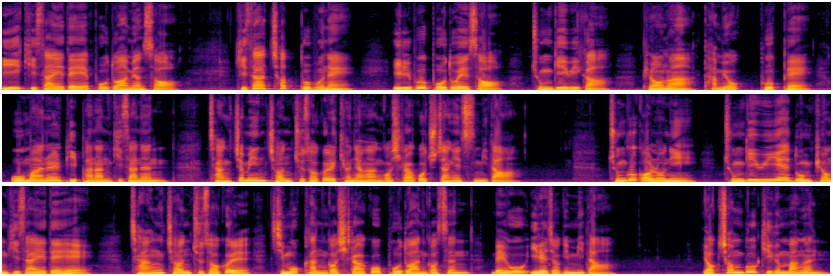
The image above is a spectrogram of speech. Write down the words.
이 기사에 대해 보도하면서 기사 첫 부분에 일부 보도에서 중기위가 변화, 탐욕, 부패, 오만을 비판한 기사는 장점인 전 주석을 겨냥한 것이라고 주장했습니다. 중국 언론이 중기위의 논평 기사에 대해 장 전 주석을 지목한 것이라고 보도한 것은 매우 이례적입니다. 역천부 기금망은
